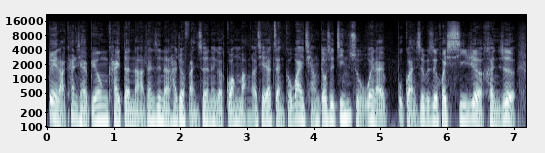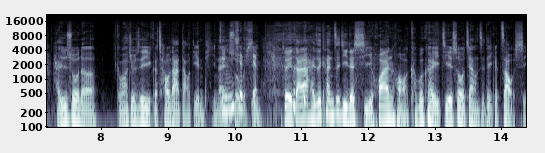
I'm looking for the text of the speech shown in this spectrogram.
对啦，看起来不用开灯啦，但是呢，它就反射那个光芒，而且它整个外墙都是金属，未来不管是不是会吸热、很热，还是说呢，搞不好就是一个超大导电体，那也说不定。所以大家还是看自己的喜欢哈，可不可以接受这样子的一个造型？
